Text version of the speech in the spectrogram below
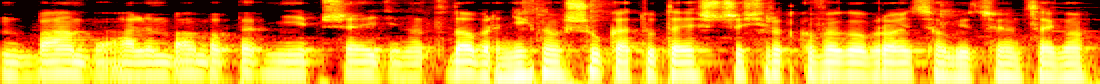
Bamba, ale Bamba pewnie nie przejdzie. No to dobra, niech nam szuka tutaj jeszcze środkowego obrońca obiecującego.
